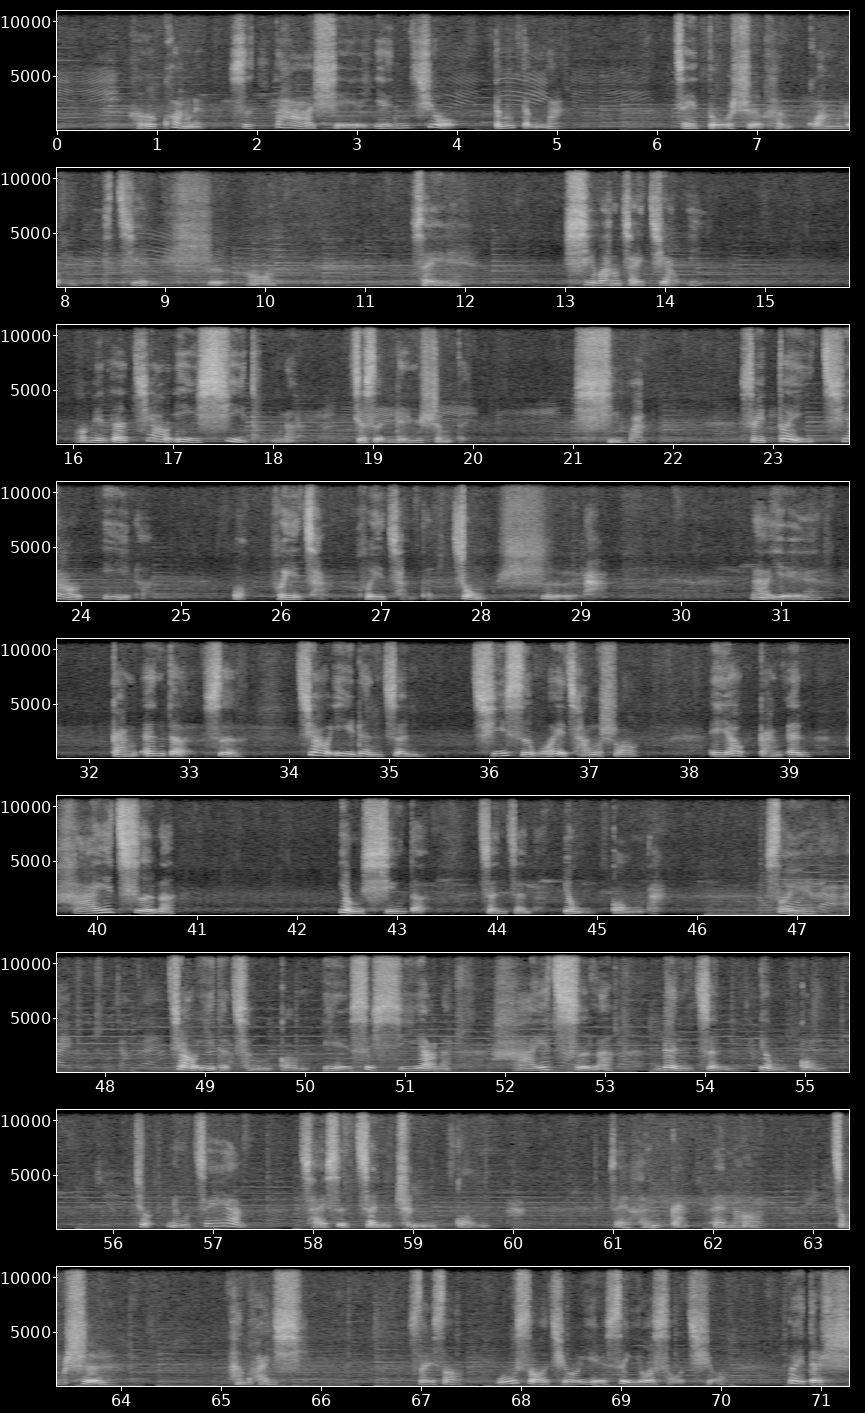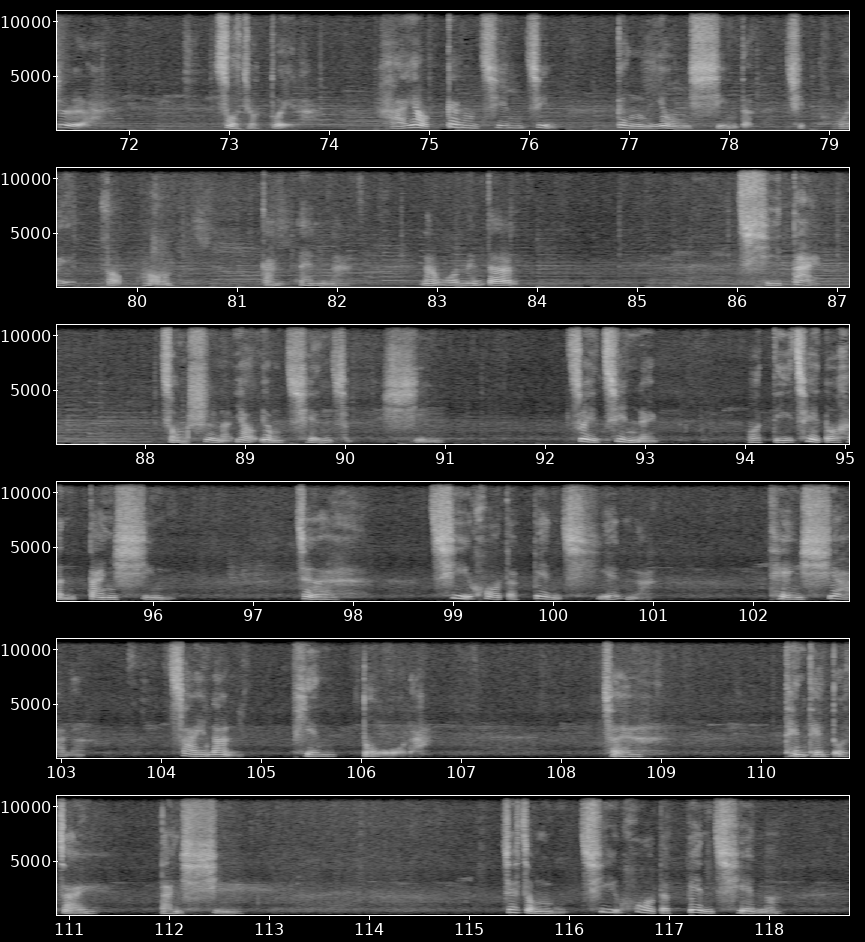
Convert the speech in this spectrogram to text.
何况呢是大学研究等等嘛，这都是很光荣一件事哦。所以希望在教育，我们的教育系统呢，就是人生的希望，所以对教育呢，我非常。非常的重视啦，那也感恩的是教育认真。其实我也常说，也要感恩孩子呢，用心的、真正的用功的。所以，教育的成功也是需要呢，孩子呢认真用功。就能这样，才是真成功！所以很感恩哈，总是很欢喜。所以说，无所求也是有所求，对的事啊，做就对了，还要更精进、更用心的去推动哦。感恩呐，那我们的。期待总是呢，要用虔诚心。最近呢，我的确都很担心这个气候的变迁呐，天下呢灾难偏多了，这天天都在担心。这种气候的变迁呢，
